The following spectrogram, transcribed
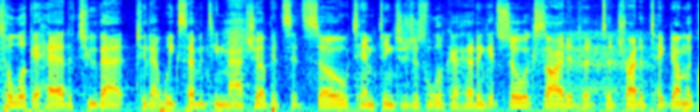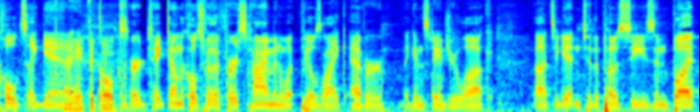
to look ahead to that to that Week 17 matchup. It's it's so tempting to just look ahead and get so excited to, to try to take down the Colts again. I hate the Colts. Or take down the Colts for the first time in what feels like ever against Andrew Luck uh, to get into the postseason. But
